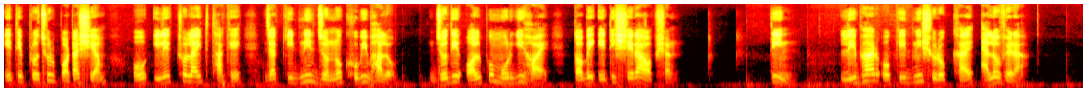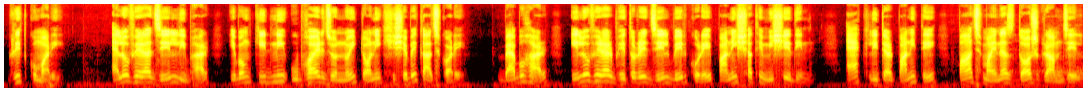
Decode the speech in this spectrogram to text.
এতে প্রচুর পটাশিয়াম ও ইলেকট্রোলাইট থাকে যা কিডনির জন্য খুবই ভালো। যদি অল্প মুরগি হয়, তবে এটি সেরা অপশন। তিন, লিভার ও কিডনি সুরক্ষায় অ্যালোভেরা। ঘৃতকুমারী অ্যালোভেরা জেল, লিভার এবং কিডনি উভয়ের জন্যই টনিক হিসেবে কাজ করে। ব্যবহার এলোভেরার ভেতরে জেল বের করে পানির সাথে মিশিয়ে দিন। এক লিটার পানিতে পাঁচ মাইনাস দশ গ্রাম জেল।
